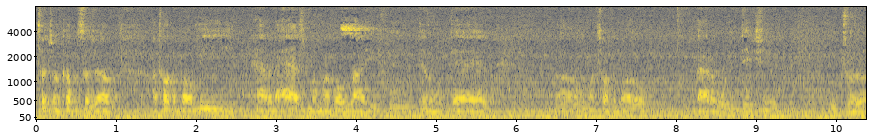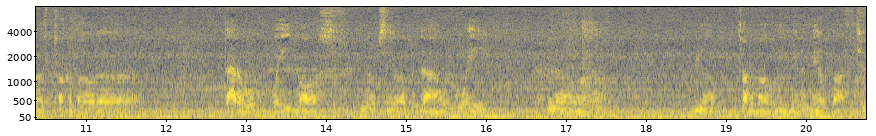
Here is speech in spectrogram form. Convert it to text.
touch on a couple of subjects. I, I talk about me having asthma my whole life and dealing with that. Um, I talk about battle with addiction, with drugs. Talk about uh, battle with weight loss. You know what I'm saying? Up and down with weight. You know. Um, you know, talk about me being a male prostitute.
